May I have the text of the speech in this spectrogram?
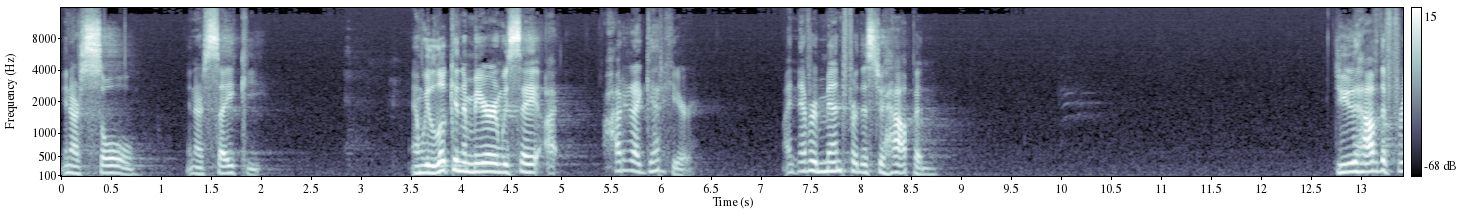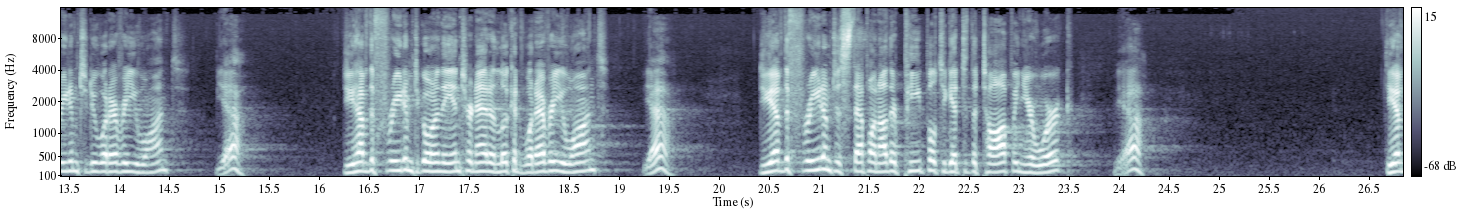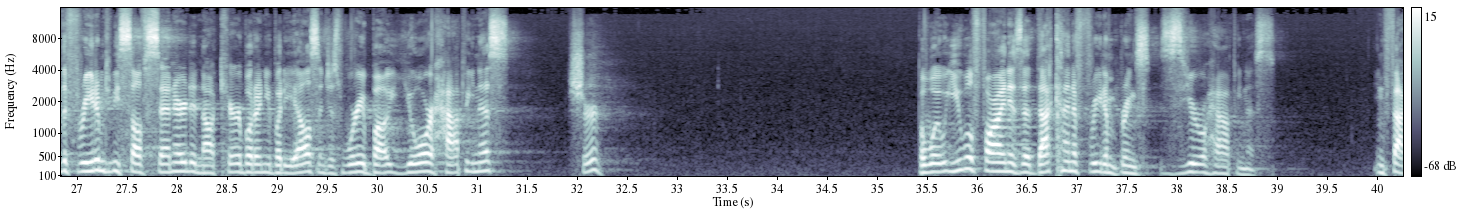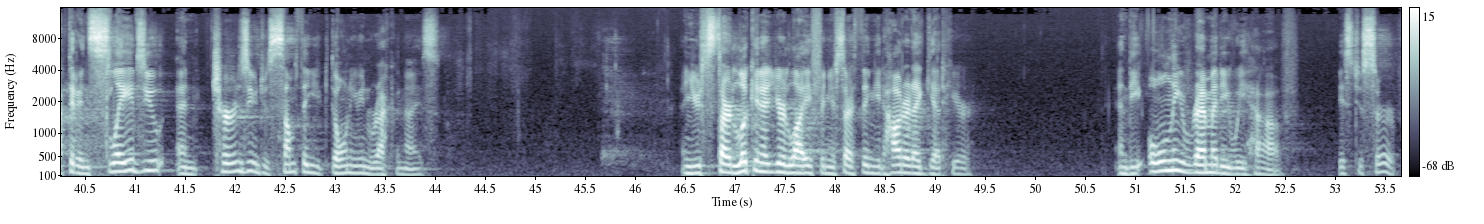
in our soul, in our psyche. And we look in the mirror and we say, How did I get here? I never meant for this to happen. Do you have the freedom to do whatever you want? Yeah. Do you have the freedom to go on the internet and look at whatever you want? Yeah. Do you have the freedom to step on other people to get to the top in your work? Yeah. Do you have the freedom to be self centered and not care about anybody else and just worry about your happiness? Sure. But what you will find is that that kind of freedom brings zero happiness. In fact, it enslaves you and turns you into something you don't even recognize. And you start looking at your life and you start thinking, how did I get here? And the only remedy we have is to serve,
